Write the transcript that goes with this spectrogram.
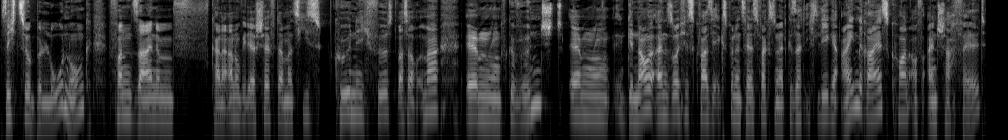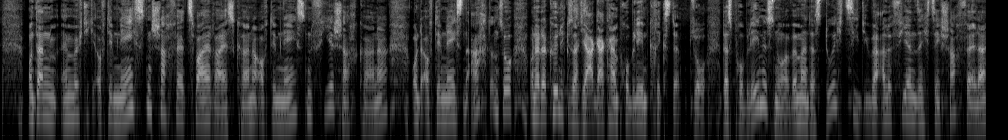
sich zur Belohnung von seinem keine Ahnung, wie der Chef damals hieß, König, Fürst, was auch immer, ähm, gewünscht, ähm, genau ein solches quasi exponentielles Wachstum. Er hat gesagt, ich lege ein Reiskorn auf ein Schachfeld und dann äh, möchte ich auf dem nächsten Schachfeld zwei Reiskörner, auf dem nächsten vier Schachkörner und auf dem nächsten acht und so. Und hat der König gesagt, ja, gar kein Problem, kriegst du. So. Das Problem ist nur, wenn man das durchzieht über alle 64 Schachfelder,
